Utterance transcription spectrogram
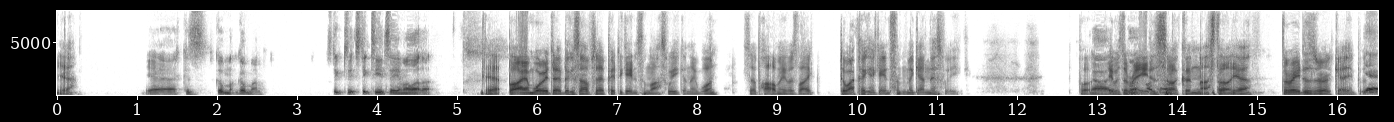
Yeah. yeah, because good, ma- good man. Stick to stick to your team. I like that. Yeah. But I am worried though because obviously I picked against them last week and they won. So part of me was like, do I pick against them again this week? But No, it was the no, fuck Raiders, so. I couldn't. I still, yeah. The Raiders are okay. But Yeah,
